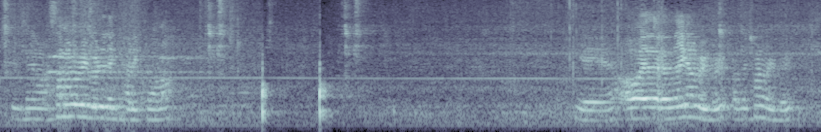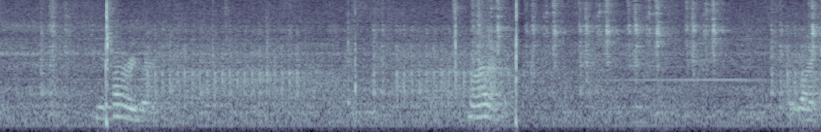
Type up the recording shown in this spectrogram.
Excuse me, someone rebooted in Caddy Corner. Yeah. Oh, are they gonna reboot? Are they trying to reboot? You're trying to reboot. No. But like,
